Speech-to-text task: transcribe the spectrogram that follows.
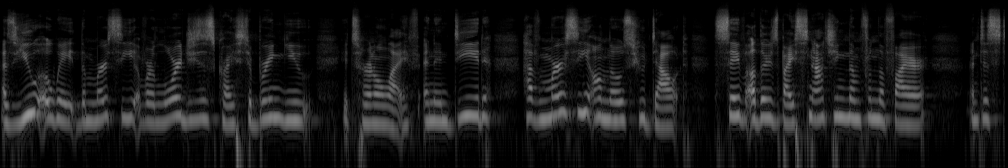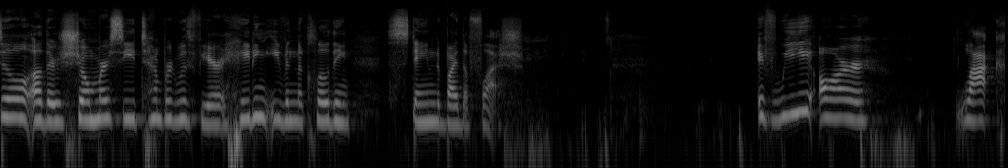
as you await the mercy of our Lord Jesus Christ to bring you eternal life. And indeed, have mercy on those who doubt, save others by snatching them from the fire, and to still others show mercy tempered with fear, hating even the clothing stained by the flesh. If we are lack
